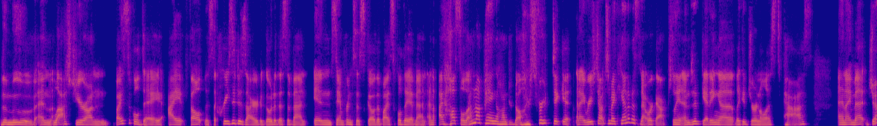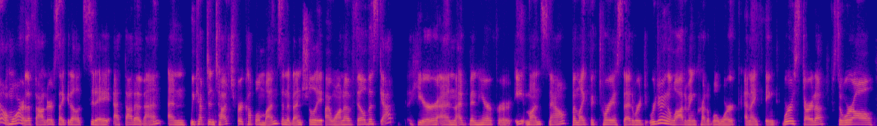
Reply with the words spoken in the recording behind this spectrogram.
the move. And last year on bicycle day i felt this like, crazy desire to go to this event in san francisco the bicycle day event. And i hustled. I'm not paying $100 for a ticket. And i reached out to my cannabis network actually and ended up getting a like a journalist pass. And I met Joe Moore, the founder of Psychedelics Today, at that event. And we kept in touch for a couple months. And eventually, I want to fill this gap here. And I've been here for eight months now. And like Victoria said, we're, we're doing a lot of incredible work. And I think we're a startup. So we're all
